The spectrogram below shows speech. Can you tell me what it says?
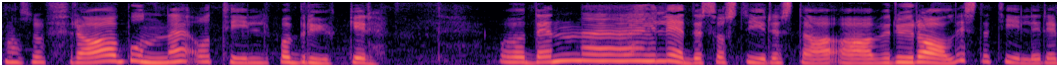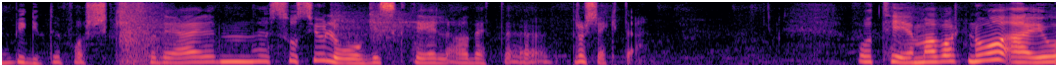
Altså fra bonde og til forbruker. Og Den eh, ledes og styres da av Ruralis, det tidligere Bygdeforsk. Så Det er en sosiologisk del av dette prosjektet. Og Temaet vårt nå er jo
